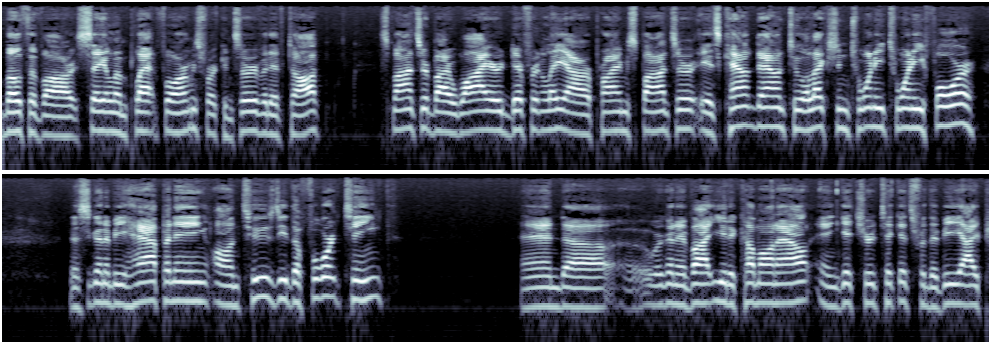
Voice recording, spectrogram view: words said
both of our Salem platforms for conservative talk. Sponsored by Wired Differently. Our prime sponsor is Countdown to Election 2024. This is going to be happening on Tuesday, the 14th. And uh, we're going to invite you to come on out and get your tickets for the VIP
